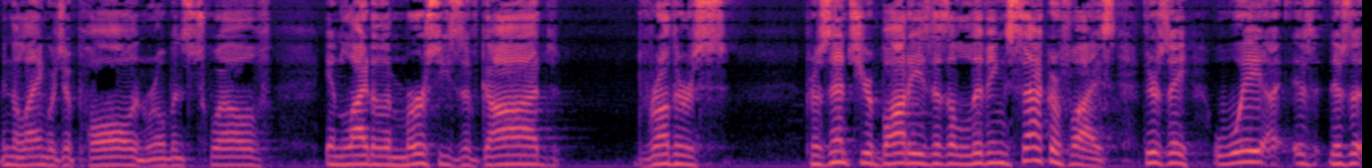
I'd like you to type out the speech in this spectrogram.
in the language of Paul in Romans 12, in light of the mercies of God, brothers, present your bodies as a living sacrifice. There's a way, uh, there's a,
